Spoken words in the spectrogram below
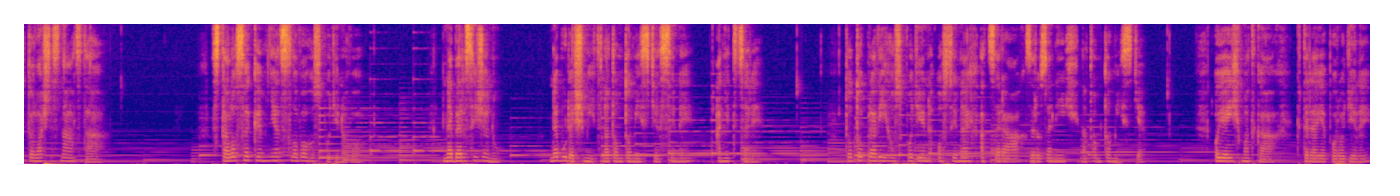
Kapitola 16. Stalo se ke mně slovo hospodinovo. Neber si ženu, nebudeš mít na tomto místě syny ani dcery. Toto praví hospodin o synech a dcerách zrozených na tomto místě, o jejich matkách, které je porodili,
